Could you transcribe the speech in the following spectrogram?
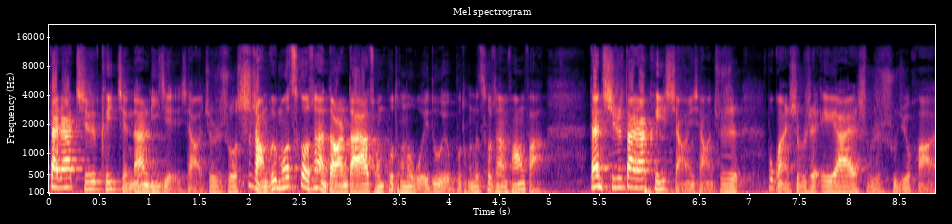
大家其实可以简单理解一下，就是说市场规模测算，当然大家从不同的维度有不同的测算方法，但其实大家可以想一想，就是不管是不是 AI，是不是数据化，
